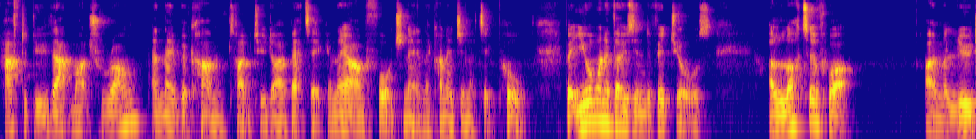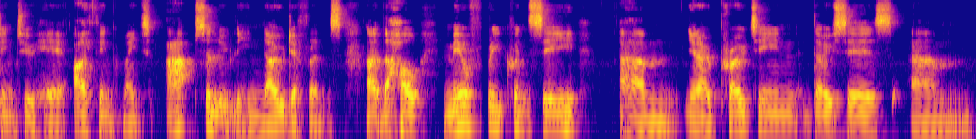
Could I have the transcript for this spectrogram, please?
have to do that much wrong and they become type 2 diabetic and they are unfortunate in the kind of genetic pool. But you're one of those individuals. A lot of what I'm alluding to here, I think makes absolutely no difference. Like the whole meal frequency, um, you know, protein doses, um,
